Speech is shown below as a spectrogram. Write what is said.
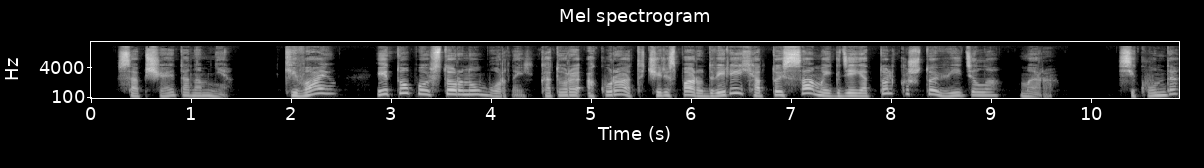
— сообщает она мне. Киваю и топаю в сторону уборной, которая аккурат через пару дверей от той самой, где я только что видела мэра. Секунда,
